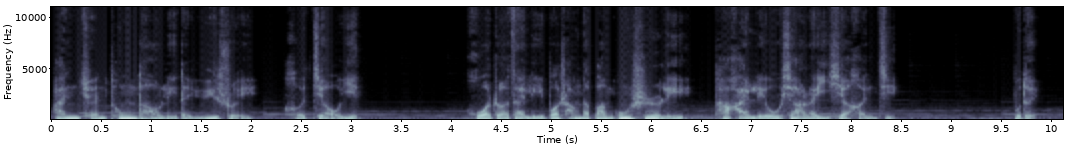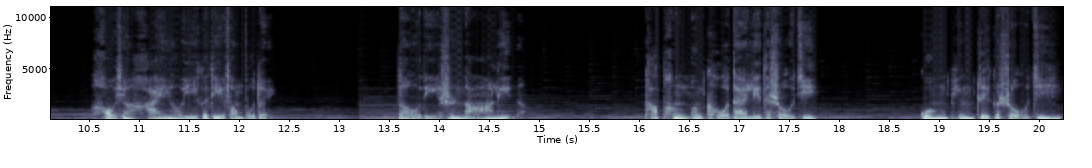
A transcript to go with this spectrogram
安全通道里的雨水和脚印，或者在李伯常的办公室里，他还留下了一些痕迹。不对，好像还有一个地方不对。到底是哪里呢？他碰碰口袋里的手机，光凭这个手机，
